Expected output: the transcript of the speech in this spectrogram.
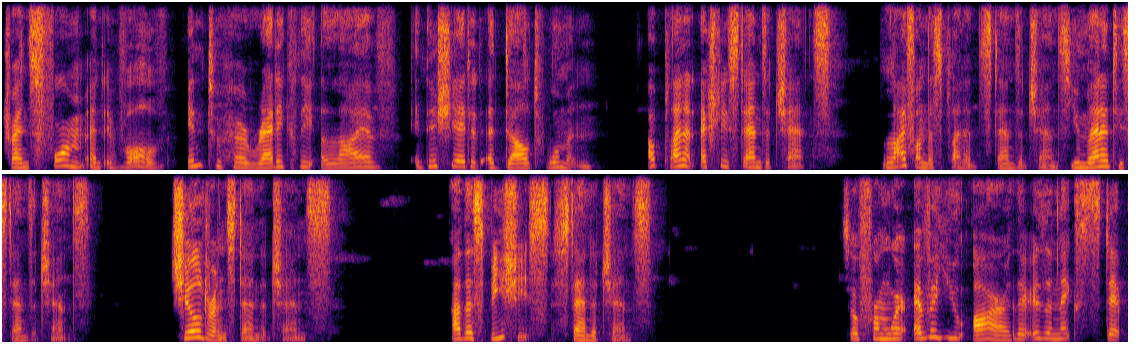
transform and evolve into her radically alive, initiated adult woman, our planet actually stands a chance. Life on this planet stands a chance. Humanity stands a chance. Children stand a chance. Other species stand a chance. So from wherever you are, there is a next step.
